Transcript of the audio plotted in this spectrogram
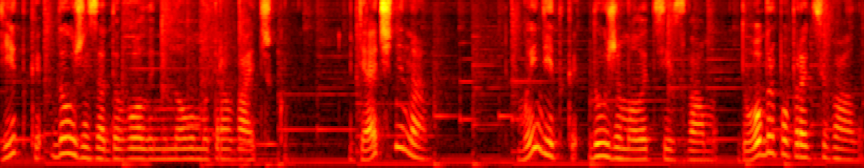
Дітки дуже задоволені новому трамвайчику. Вдячні нам! Ми, дітки, дуже молодці з вами, добре попрацювали.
